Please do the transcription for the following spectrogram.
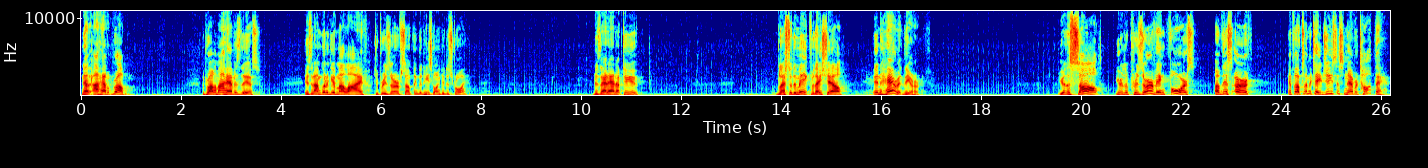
Now, I have a problem. The problem I have is this is that I'm going to give my life to preserve something that he's going to destroy? Does that add up to you? Blessed are the meek, for they shall inherit the earth. You're the salt, you're the preserving force of this earth. And, folks, let me tell you, Jesus never taught that.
